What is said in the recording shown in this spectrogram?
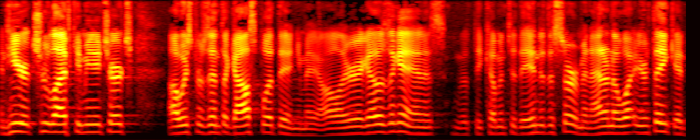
And here at True Life Community Church, I always present the gospel at the end. You may, oh, here it goes again. It's, it's be coming to the end of the sermon. I don't know what you're thinking,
